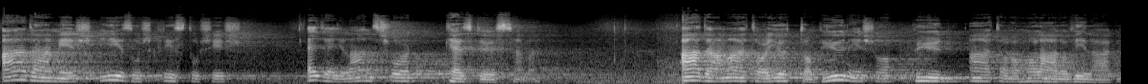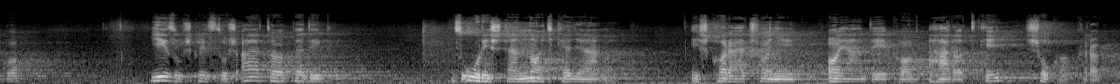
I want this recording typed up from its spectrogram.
Ádám és Jézus Krisztus is egy-egy láncsor kezdőszeme. Ádám által jött a bűn, és a bűn által a halál a világba. Jézus Krisztus által pedig az Úristen nagy kegyelme és karácsonyi ajándéka árad ki sokakra.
